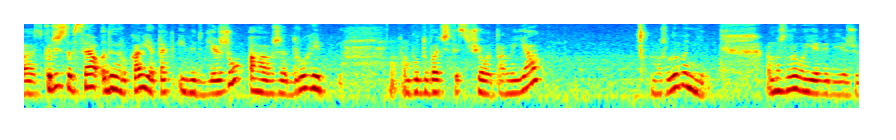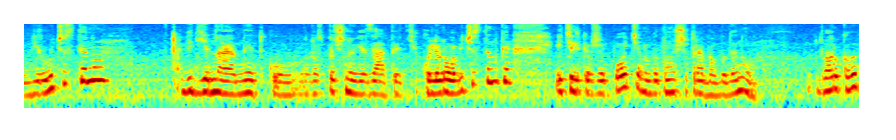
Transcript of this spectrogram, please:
Е, Скоріше за все, один рукав я так і відв'яжу, а вже другий буду бачити, що там і як. Можливо, ні. Можливо, я відв'яжу білу частину, від'єднаю нитку, розпочну в'язати ті кольорові частинки, і тільки вже потім, тому що треба буде, ну, два рукави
